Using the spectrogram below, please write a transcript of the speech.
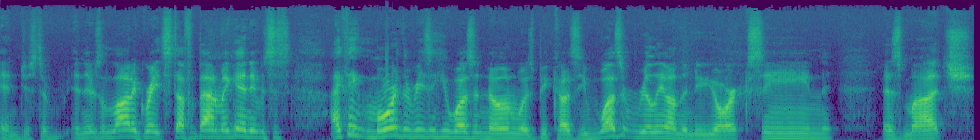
and just a and there's a lot of great stuff about him. Again, it was just I think more the reason he wasn't known was because he wasn't really on the New York scene as much.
